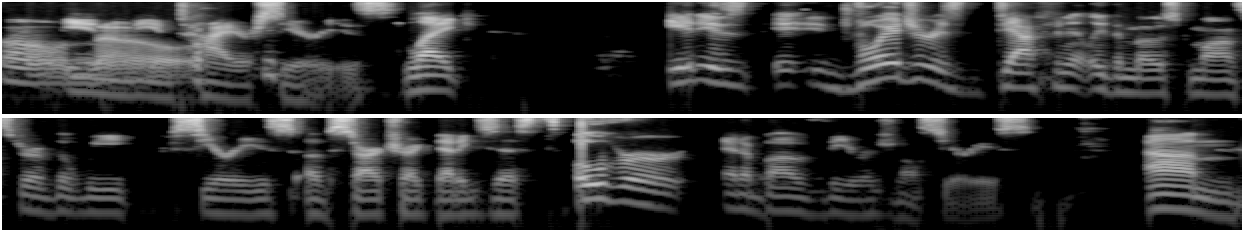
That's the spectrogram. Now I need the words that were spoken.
Oh in no. the entire series like it is it, voyager is definitely the most monster of the week series of star trek that exists over and above the original series. Um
